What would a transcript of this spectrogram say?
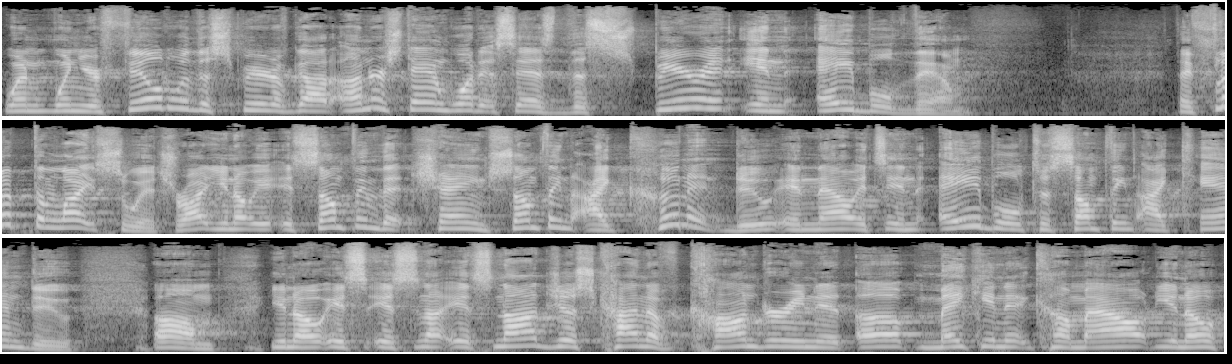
when, when you're filled with the Spirit of God, understand what it says the Spirit enabled them. They flipped the light switch, right? You know, it's something that changed, something I couldn't do, and now it's enabled to something I can do. Um, you know, it's, it's, not, it's not just kind of conjuring it up, making it come out, you know.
